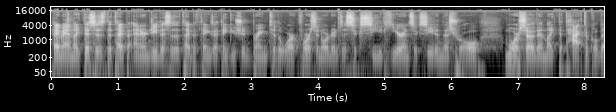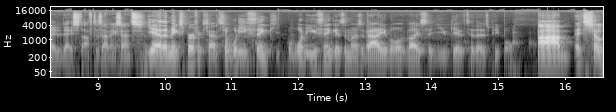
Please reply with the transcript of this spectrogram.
hey man, like this is the type of energy, this is the type of things I think you should bring to the workforce in order to succeed here and succeed in this role, more so than like the tactical day to day stuff. Does that make sense? yeah, that makes perfect sense. So what do you think? What do you think is the most valuable advice that you give to those people? Um, it's so,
